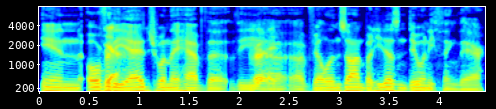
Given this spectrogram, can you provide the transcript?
in Over the Edge when they have the the Right. uh, uh, villains on, but he doesn't do anything there.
